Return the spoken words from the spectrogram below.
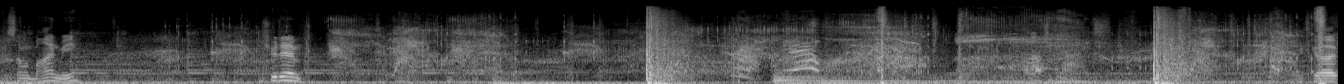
There's someone behind me. Shoot him. Go.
